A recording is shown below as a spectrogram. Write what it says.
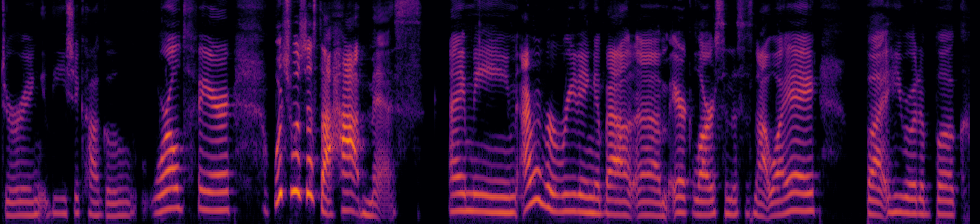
during the Chicago World Fair, which was just a hot mess. I mean, I remember reading about um, Erik Larson. This is not YA, but he wrote a book.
